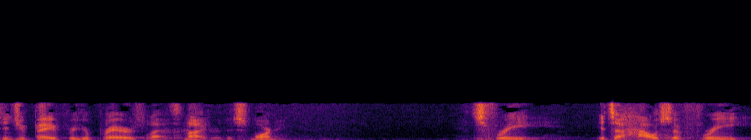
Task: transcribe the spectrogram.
did you pay for your prayers last night or this morning? It's free. It's a house of free.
